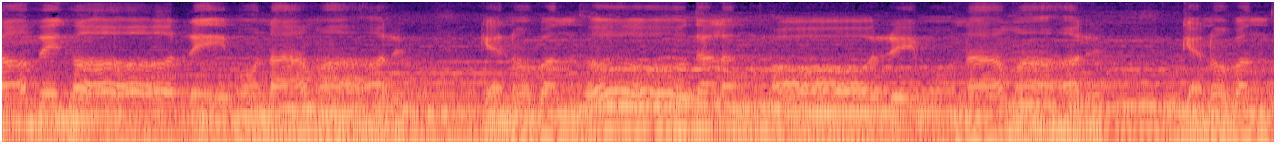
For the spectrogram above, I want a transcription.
হবে ঘরে। মনামার কেন বন্ধ দালান ঘরে? মনামার বন্ধ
